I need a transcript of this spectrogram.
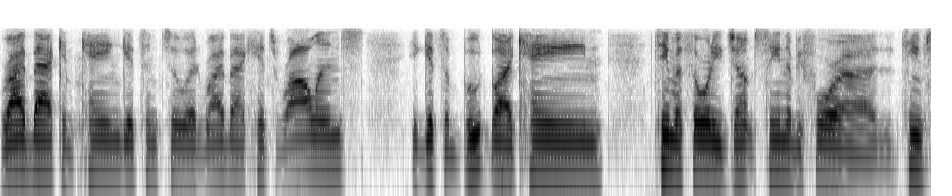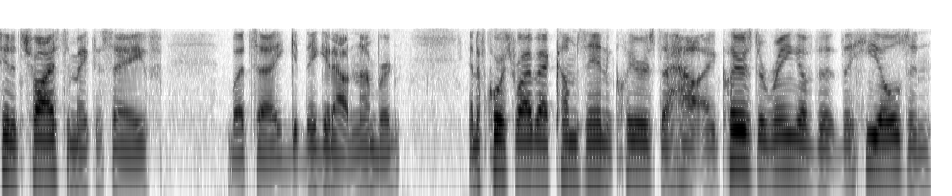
Ryback and Kane gets into it. Ryback hits Rollins. He gets a boot by Kane. Team Authority jumps Cena before uh, Team Cena tries to make the save, but uh, they get outnumbered. And of course, Ryback comes in and clears the how clears the ring of the the heels and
